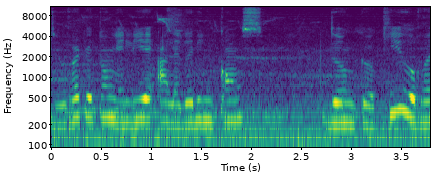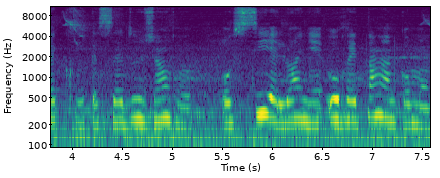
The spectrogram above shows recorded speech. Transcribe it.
du reggaeton est lié à la délinquance. Donc, qui aurait cru que ces deux genres aussi éloignés auraient tant en commun?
